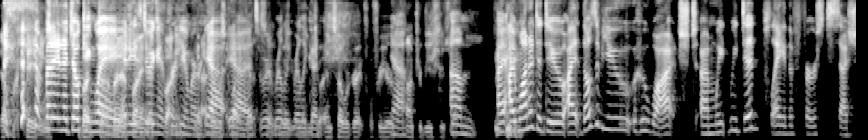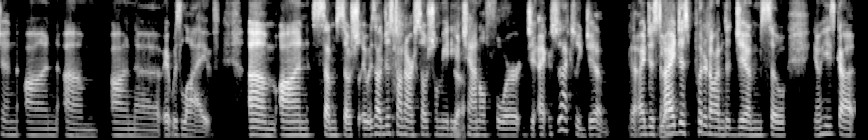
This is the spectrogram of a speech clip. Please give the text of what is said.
but in a joking But, uh, way, it's and he's doing it for humor. it Yeah, was quite yeah, it's So re- really, really good. enjoy- and so we're grateful for your Yeah. contributions. Um, I, I wanted to do. I those of you who watched, um, we we did play the first session on um on uh it was live um on some social it was on just on our social media Yeah. channel for it was actually jim i just Yeah. i just put it on to jim so you know he's got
